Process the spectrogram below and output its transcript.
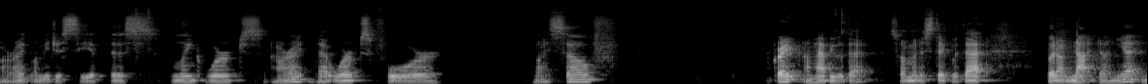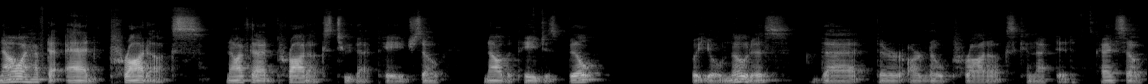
All right, let me just see if this link works. All right, that works for myself. Great, I'm happy with that. So I'm going to stick with that, but I'm not done yet. Now I have to add products. Now I have to add products to that page. So now the page is built, but you'll notice that there are no products connected. Okay, so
